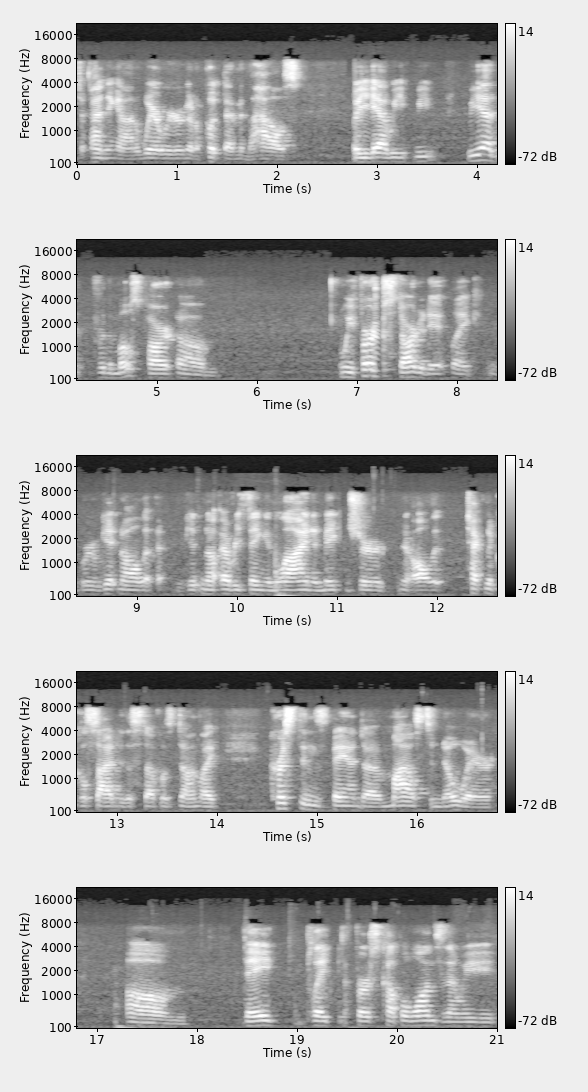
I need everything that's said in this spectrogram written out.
depending on where we were going to put them in the house. But yeah, we we we had for the most part. Um, we first started it like we are getting all the, getting everything in line and making sure you know, all the technical side of the stuff was done. Like Kristen's band, uh, Miles to Nowhere um, they played the first couple ones, and then we,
